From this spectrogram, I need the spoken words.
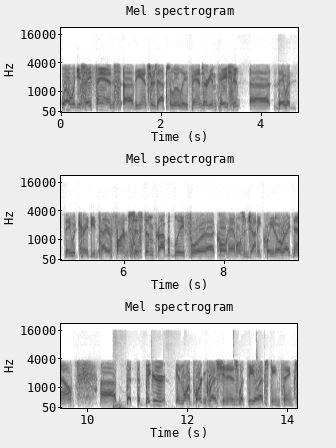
Well, when you say fans, uh, the answer is absolutely. Fans are impatient. Uh, they would they would trade the entire farm system probably for uh, Cole Hamels and Johnny Cueto right now. Uh, but the bigger and more important question is what Theo Epstein thinks,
